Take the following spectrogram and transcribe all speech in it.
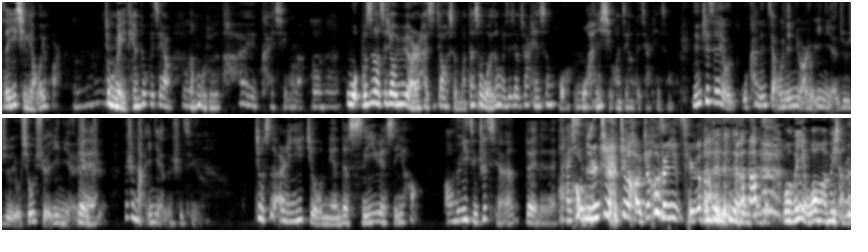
再一起聊一会儿。就每天都会这样，然后我觉得太开心了。嗯嗯，我不知道这叫育儿还是叫什么，但是我认为这叫家庭生活。我很喜欢这样的家庭生活。您之前有我看您讲过，您女儿有一年就是有休学一年，是不是？那是哪一年的事情啊？就是二零一九年的十一月十一号。哦，那疫情之前。对对对，开始。好明智，正好之后就疫情了。对对对对对，我们也万万没想到，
